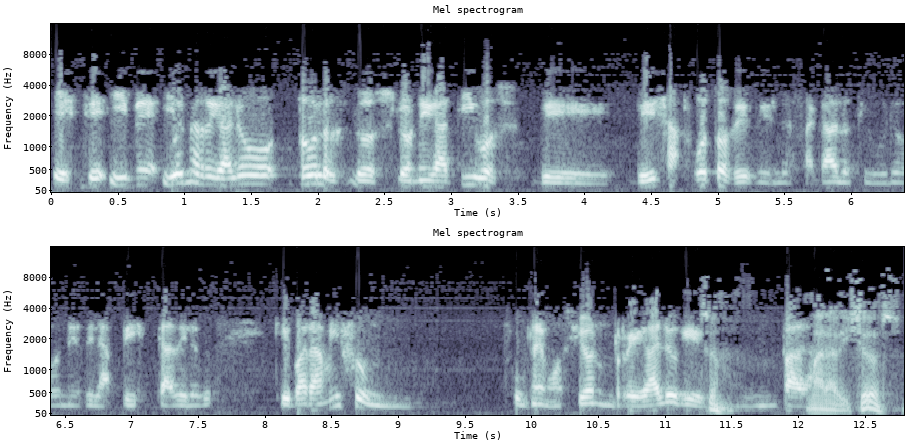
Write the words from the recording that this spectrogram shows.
este y, y él me regaló todos los, los, negativos de, de esas fotos de, la sacada de los tiburones, de la pesca, de lo, que para mí fue, un, fue una emoción, un regalo que... Maravilloso,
